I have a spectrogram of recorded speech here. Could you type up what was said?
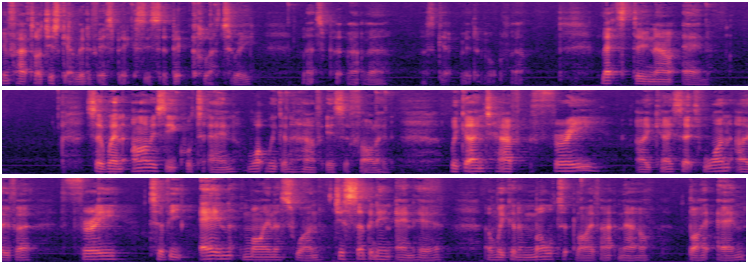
In fact, I'll just get rid of this because it's a bit cluttery. Let's put that there. Let's get rid of all of that. Let's do now n. So when r is equal to n, what we're going to have is the following. We're going to have 3, okay, so it's 1 over 3 to the n minus 1, just subbing in n here, and we're going to multiply that now by n,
